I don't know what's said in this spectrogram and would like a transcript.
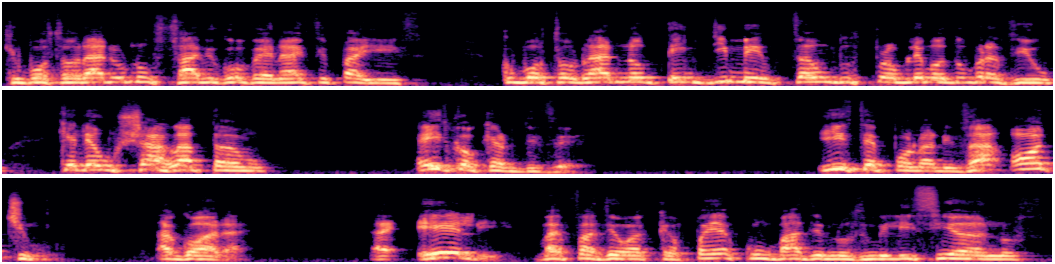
que o Bolsonaro não sabe governar esse país, que o Bolsonaro não tem dimensão dos problemas do Brasil, que ele é um charlatão. É isso que eu quero dizer. Isso é polarizar? Ótimo. Agora, é, ele vai fazer uma campanha com base nos milicianos,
